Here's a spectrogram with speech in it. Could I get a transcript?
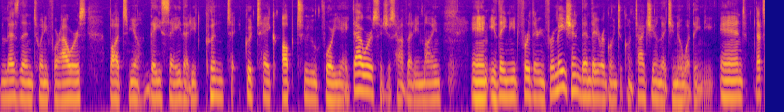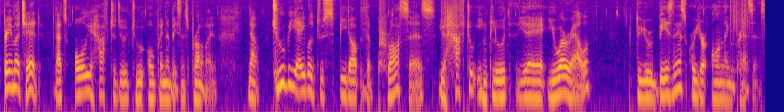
less than 24 hours, but you know they say that it could could take up to 48 hours. So just have that in mind. And if they need further information, then they are going to contact you and let you know what they need. And that's pretty much it. That's all you have to do to open a business profile. Now, to be able to speed up the process, you have to include the URL to your business or your online presence.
